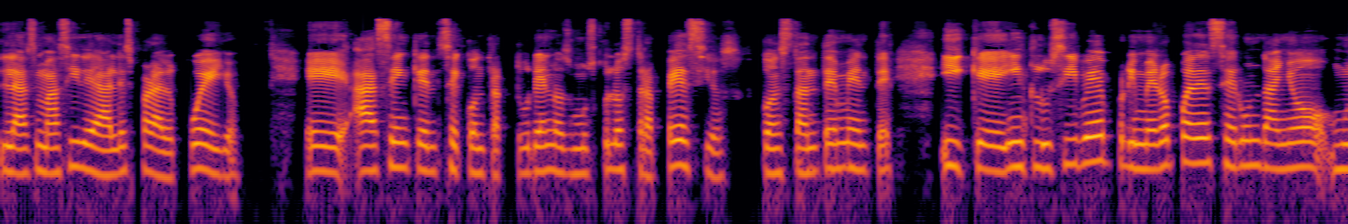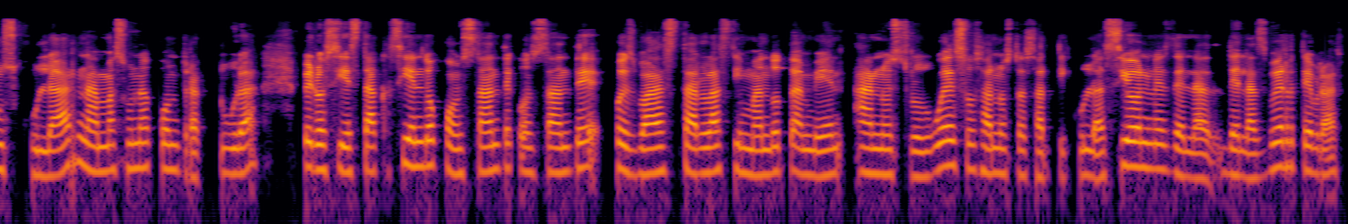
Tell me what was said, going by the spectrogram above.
las más ideales para el cuello eh, hacen que se contracturen los músculos trapecios constantemente y que inclusive primero puede ser un daño muscular, nada más una contractura, pero si está siendo constante, constante, pues va a estar lastimando también a nuestros huesos, a nuestras articulaciones de la- de las vértebras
